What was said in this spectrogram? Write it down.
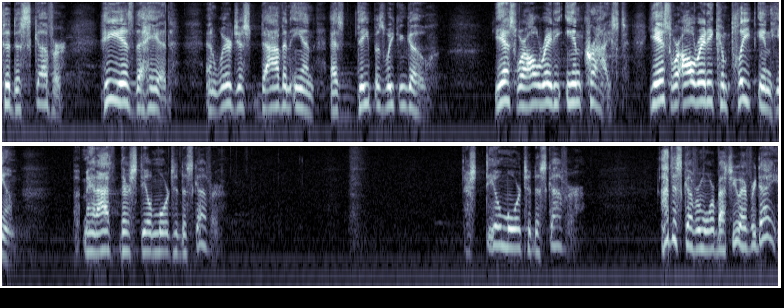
to discover. He is the head, and we're just diving in as deep as we can go. Yes, we're already in Christ. Yes, we're already complete in Him. But man, I, there's still more to discover. There's still more to discover. I discover more about you every day.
